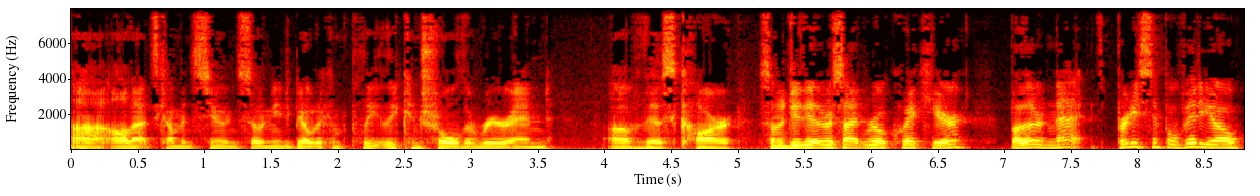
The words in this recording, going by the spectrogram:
Uh, all that's coming soon, so you need to be able to completely control the rear end of this car. So I'm going to do the other side real quick here. But other than that, it's pretty simple video.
